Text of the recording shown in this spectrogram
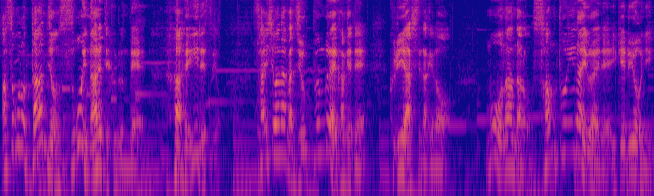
あそこのダンジョンすごい慣れてくるんで、あ れいいですよ。最初はなんか10分ぐらいかけてクリアしてたけど、もうなんだろう、3分以内ぐらいでいけるように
